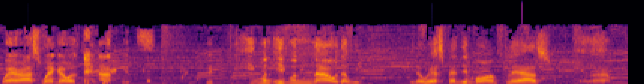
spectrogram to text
whereas Wenger was doing that with with even even now that we, you know, we are spending more on players. Um,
